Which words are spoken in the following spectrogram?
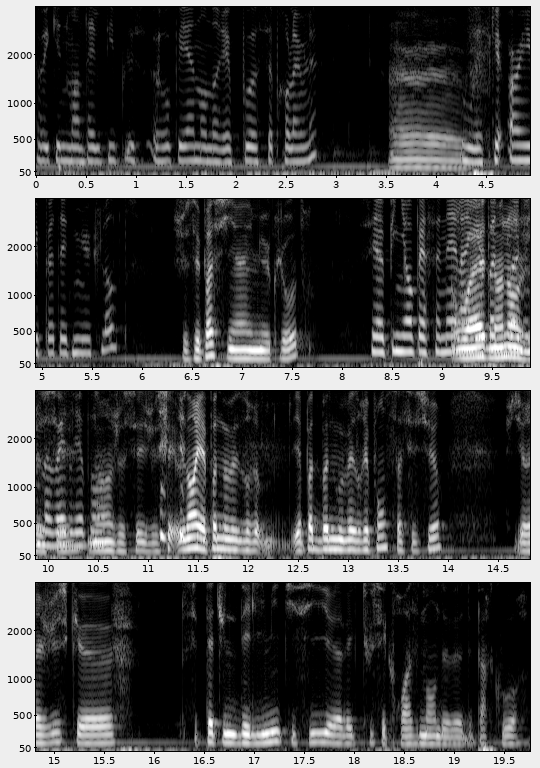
avec une mentalité plus européenne, on n'aurait pas ce problème-là? Euh, Ou est-ce que un est peut-être mieux que l'autre? Je sais pas si un est mieux que l'autre. C'est opinion personnelle, il n'y a pas de bonne ou de mauvaise réponse. Non, je sais, je sais. non, il n'y a, pas de mauvaise... a pas de bonne mauvaise réponse, ça c'est sûr. Je dirais juste que c'est peut-être une des limites ici avec tous ces croisements de, parcours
